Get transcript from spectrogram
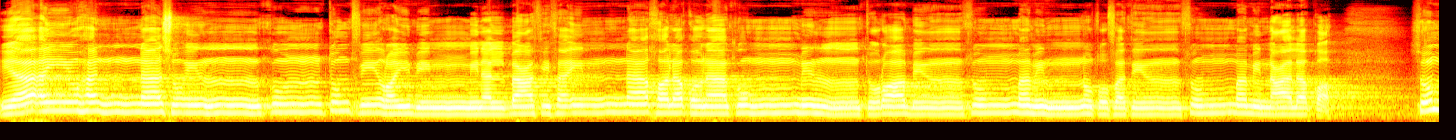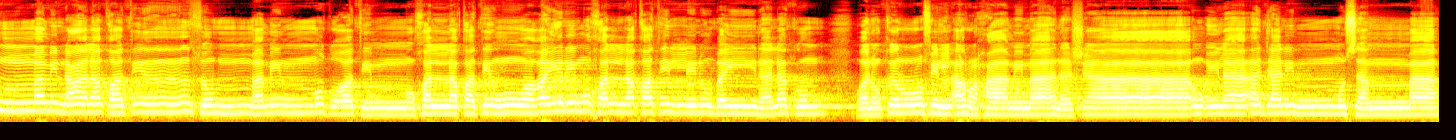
يا أيها الناس إن كنتم في ريب من البعث فإنا خلقناكم من تراب ثم من نطفة ثم من علقة ثم من علقة ثم من مضغة مخلقة وغير مخلقة لنبين لكم ونقر في الأرحام ما نشاء إلى أجل مسمى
